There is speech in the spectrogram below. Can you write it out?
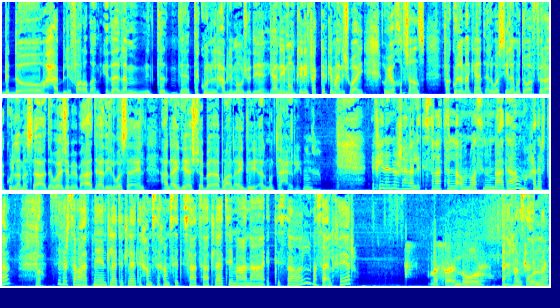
بده حبل فرضا. إذا لم تكون الحبل موجودة يعني ممكن يفكر كمان شوي ويأخذ شانس. فكلما كانت الوسيلة متوفرة كلما ساعد. ويجب إبعاد هذه الوسائل عن ايدي الشباب وعن أيدي المنتحرين. نعم. فينا نرجع للاتصالات هلا ونواصل من بعدها مع حضرتك. نعم. صفر سبعة اثنين ثلاثة ثلاثة خمسة خمسة تسعة تسعة ثلاثة معنا اتصال. مساء الخير. مساء النور. أهلا وسهلا.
